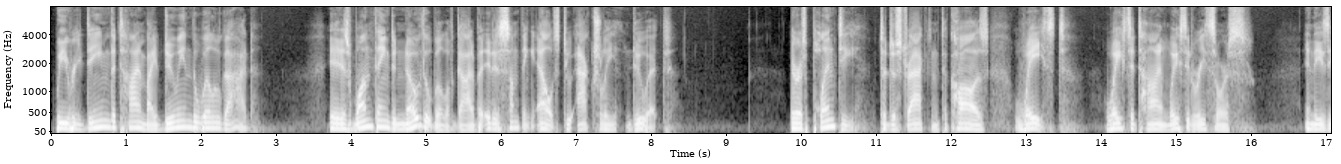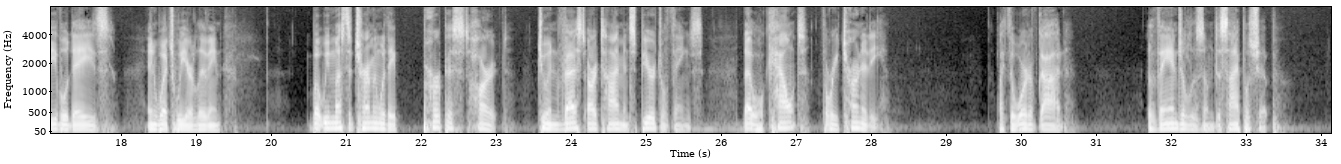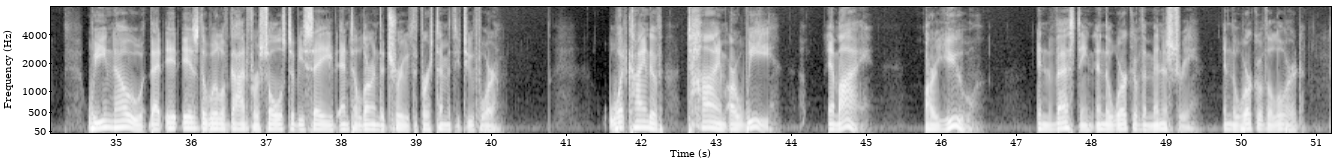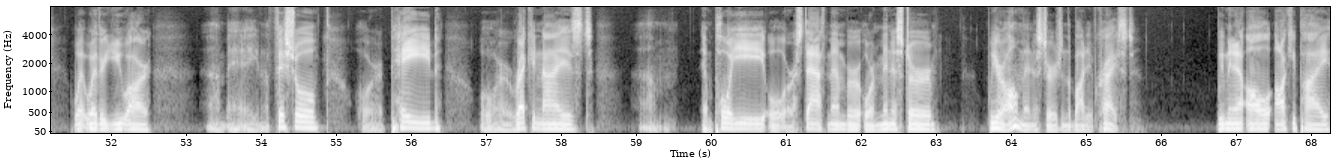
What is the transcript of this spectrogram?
We redeem the time by doing the will of God. It is one thing to know the will of God, but it is something else to actually do it. There is plenty to distract and to cause waste, wasted time, wasted resource in these evil days in which we are living. But we must determine with a purposed heart to invest our time in spiritual things that will count for eternity, like the Word of God, evangelism, discipleship. We know that it is the will of God for souls to be saved and to learn the truth, 1 Timothy 2 4 what kind of time are we, am I, are you investing in the work of the ministry, in the work of the Lord? Whether you are um, a, an official or paid or recognized um, employee or staff member or minister, we are all ministers in the body of Christ. We may not all occupy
